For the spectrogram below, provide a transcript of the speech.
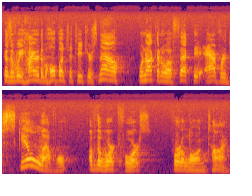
Because if we hired a whole bunch of teachers now, we're not going to affect the average skill level of the workforce for a long time.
